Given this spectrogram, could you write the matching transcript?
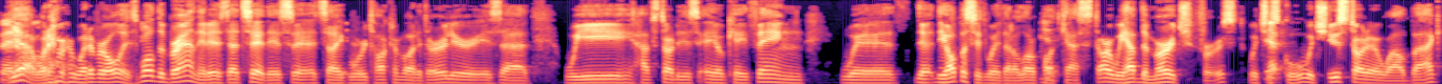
Pero- yeah, whatever, whatever all is. Well, the brand it is. That's it. It's it's like we were talking about it earlier. Is that we have started this AOK thing with the the opposite way that a lot of Yeah. podcasts start. We have the merch first, which is cool, which you started a while back,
